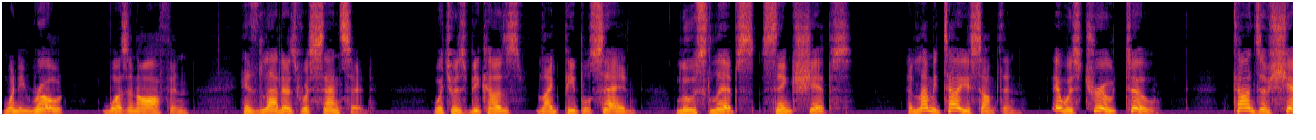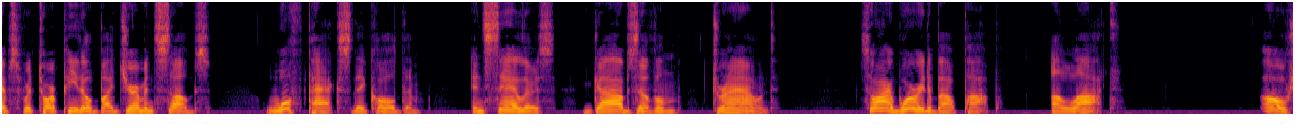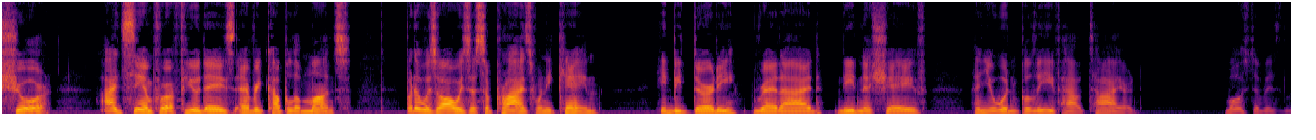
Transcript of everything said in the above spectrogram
When he wrote, wasn't often, his letters were censored, which was because, like people said, loose lips sink ships. And let me tell you something, it was true, too. Tons of ships were torpedoed by German subs. Wolf packs, they called them. And sailors, gobs of them, drowned. So I worried about Pop. A lot. Oh, sure, I'd see him for a few days every couple of months, but it was always a surprise when he came. He'd be dirty, red eyed, needing a shave, and you wouldn't believe how tired. Most of his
